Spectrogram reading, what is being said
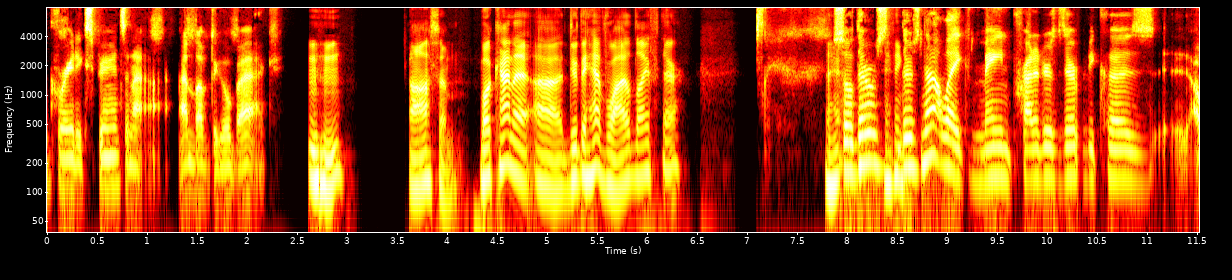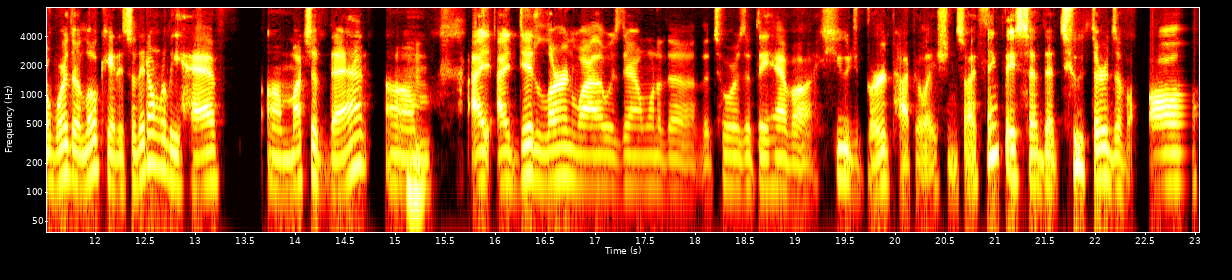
great experience, and I, I'd love to go back. Mm-hmm. Awesome. What kind of uh, do they have wildlife there? So there's think- there's not like main predators there because uh, where they're located, so they don't really have um, much of that. Um, Mm-hmm. I I did learn while I was there on one of the the tours that they have a huge bird population. So I think they said that two thirds of all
